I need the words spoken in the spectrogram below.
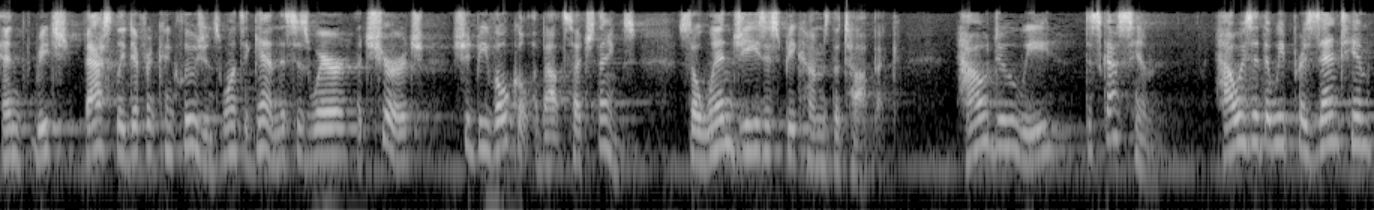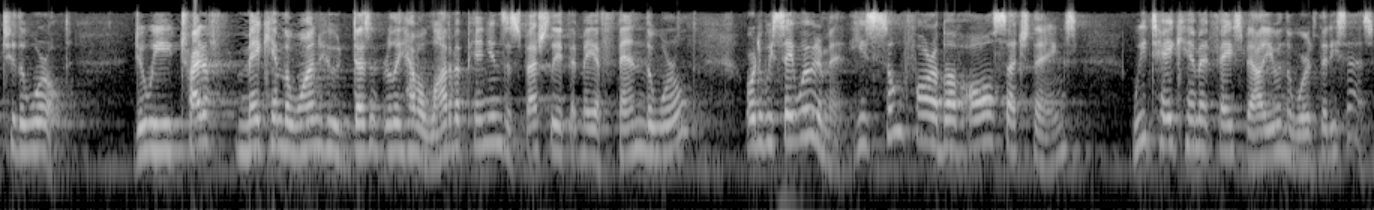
and reach vastly different conclusions. Once again, this is where a church should be vocal about such things. So when Jesus becomes the topic, how do we discuss him? How is it that we present him to the world? Do we try to make him the one who doesn't really have a lot of opinions, especially if it may offend the world? Or do we say, wait a minute, he's so far above all such things, we take him at face value in the words that he says,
